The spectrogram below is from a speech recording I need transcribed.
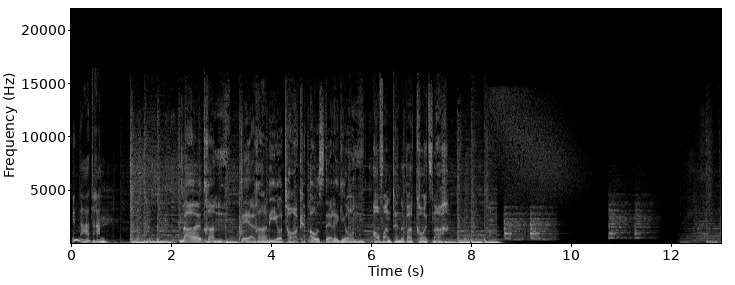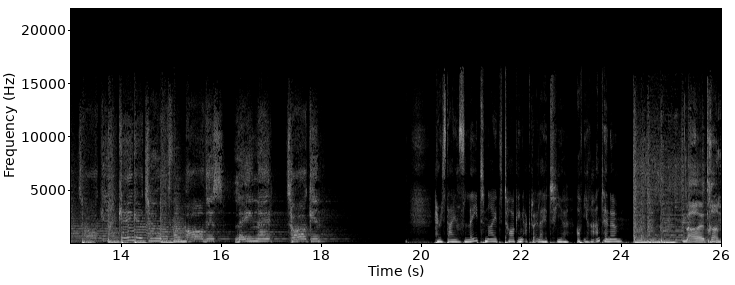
Bin nah dran. Nahe dran, der Radiotalk aus der Region auf Antenne Bad Kreuznach. Late night talking. Harry Styles Late Night Talking, aktueller Hit hier auf ihrer Antenne. Nahe dran,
